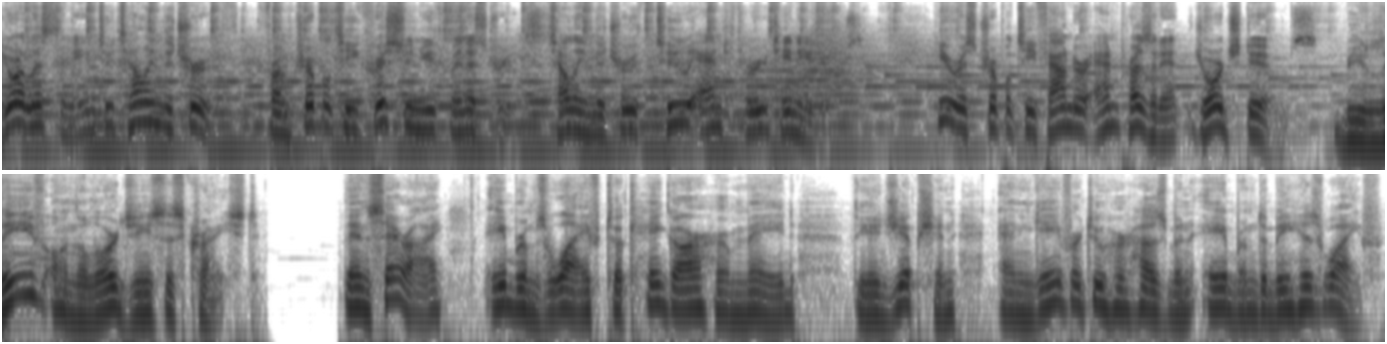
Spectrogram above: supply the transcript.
You're listening to Telling the Truth from Triple T Christian Youth Ministries, telling the truth to and through teenagers. Here is Triple T founder and president George Dooms. Believe on the Lord Jesus Christ. Then Sarai, Abram's wife, took Hagar her maid, the Egyptian, and gave her to her husband Abram to be his wife,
